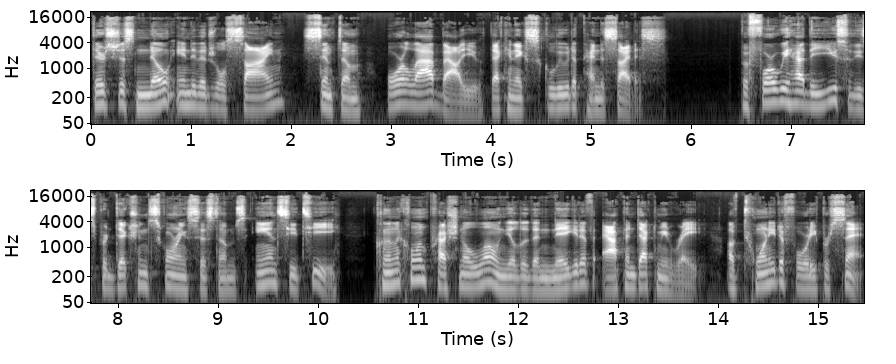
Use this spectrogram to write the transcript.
there's just no individual sign, symptom, or lab value that can exclude appendicitis. Before we had the use of these prediction scoring systems and CT, clinical impression alone yielded a negative appendectomy rate of 20 to 40 percent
